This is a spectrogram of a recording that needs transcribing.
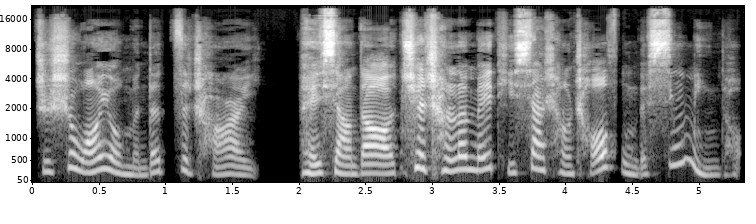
只是网友们的自嘲而已，没想到却成了媒体下场嘲讽的新名头。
